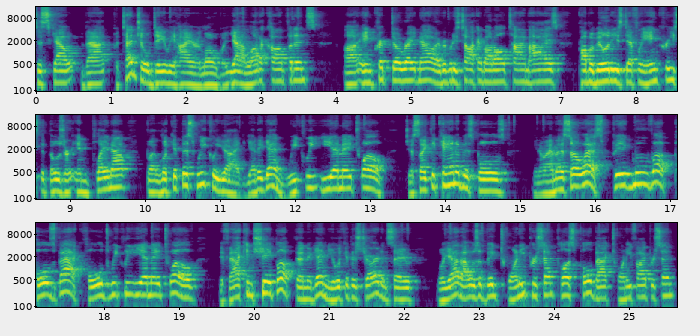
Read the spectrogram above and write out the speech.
to scout that potential daily high or low. But yeah, a lot of confidence uh, in crypto right now. Everybody's talking about all time highs. Probability is definitely increased that those are in play now. But look at this weekly guide yet again, weekly EMA 12, just like the cannabis bulls. You know, MSOS, big move up, pulls back, holds weekly EMA 12. If that can shape up, then again, you look at this chart and say, well, yeah, that was a big 20% plus pullback, 25%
